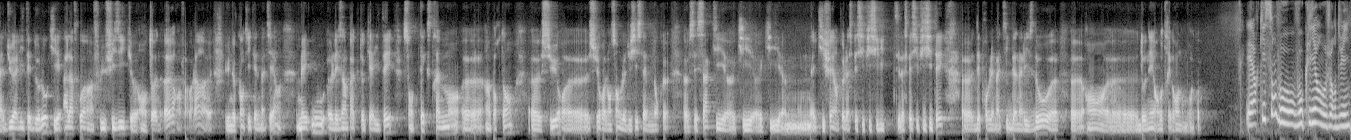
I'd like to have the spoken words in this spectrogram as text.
la dualité de l'eau qui est à la fois un flux physique en tonnes-heure, enfin voilà, une quantité de matière, mais où euh, les impacts qualité sont extrêmement euh, importants euh, sur, sur l'ensemble du système. Donc c'est ça qui, qui, qui, qui fait un peu la spécificité, la spécificité des problématiques d'analyse d'eau en données en très grand nombre. Et alors, qui sont vos clients aujourd'hui?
